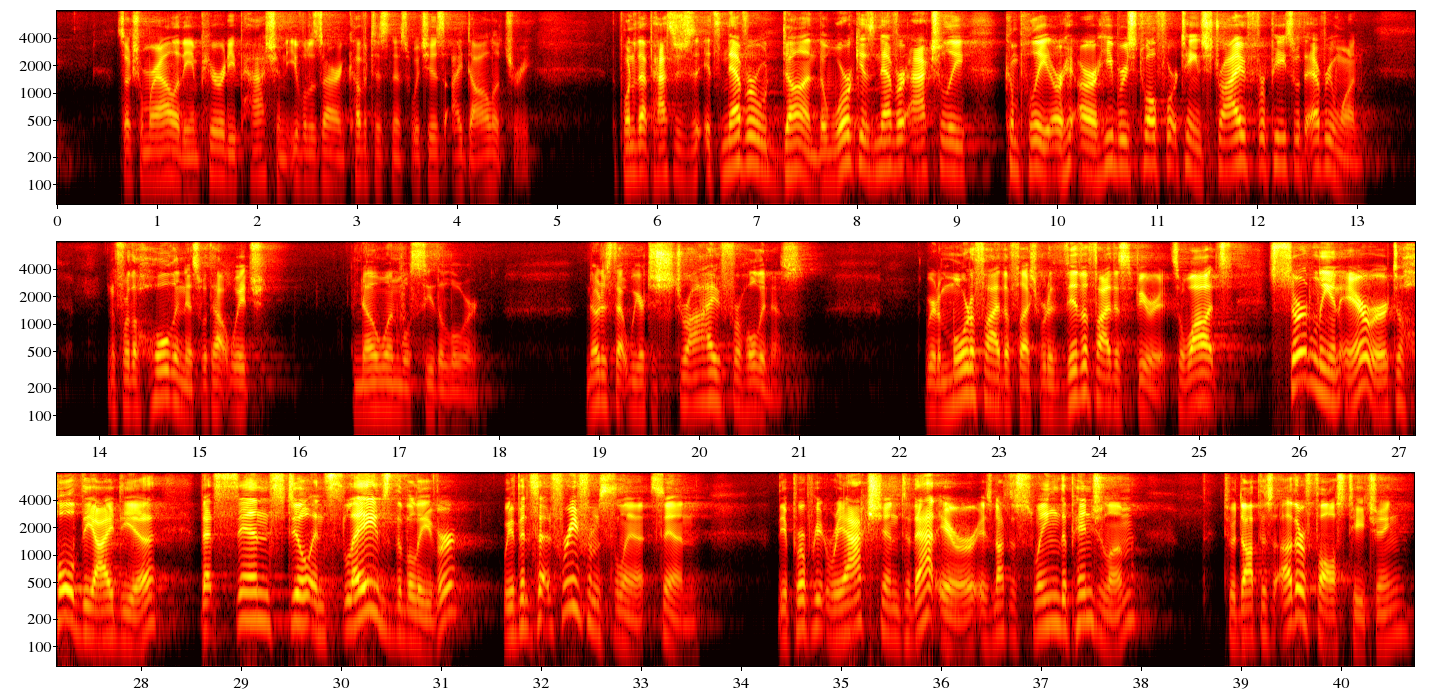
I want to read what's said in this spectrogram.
sexual morality, impurity, passion, evil desire, and covetousness, which is idolatry. The point of that passage is it's never done. The work is never actually complete. Or, or Hebrews 12 14, strive for peace with everyone and for the holiness without which no one will see the Lord. Notice that we are to strive for holiness. We're to mortify the flesh, we're to vivify the spirit. So while it's certainly an error to hold the idea that sin still enslaves the believer, we've been set free from sin. The appropriate reaction to that error is not to swing the pendulum to adopt this other false teaching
